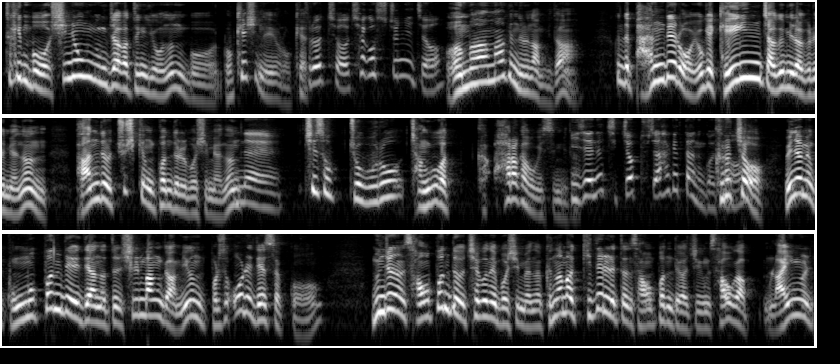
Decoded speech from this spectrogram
특히 뭐 신용융자 같은 경우는 뭐 로켓이네요, 로켓. 그렇죠. 최고 수준이죠. 어마어마하게 늘어납니다. 근데 반대로 요게 개인 자금이라 그러면은 반대로 주식형 펀드를 보시면은 네. 지속적으로 잔고가 가- 하락하고 있습니다. 이제는 직접 투자하겠다는 거죠. 그렇죠. 왜냐하면 공모펀드에 대한 어떤 실망감 이건 벌써 오래됐었고 문제는 사모펀드 최근에 보시면은 그나마 기대를 했던 사모펀드가 지금 사고가 라임을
